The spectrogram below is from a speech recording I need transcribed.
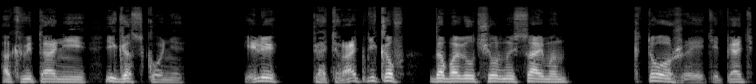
Аквитании и Гаскони? Или пять ратников, — добавил черный Саймон. — Кто же эти пять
